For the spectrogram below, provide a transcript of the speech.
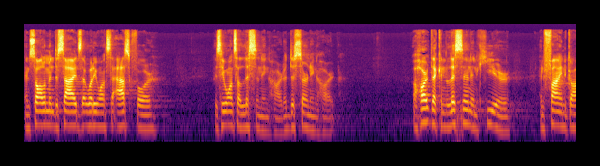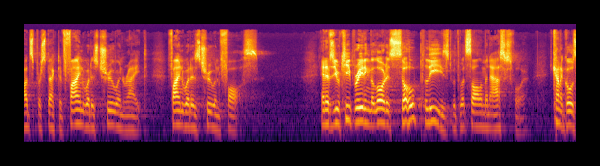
And Solomon decides that what he wants to ask for is he wants a listening heart, a discerning heart, a heart that can listen and hear and find God's perspective, find what is true and right, find what is true and false. And as you keep reading, the Lord is so pleased with what Solomon asks for. He kind of goes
